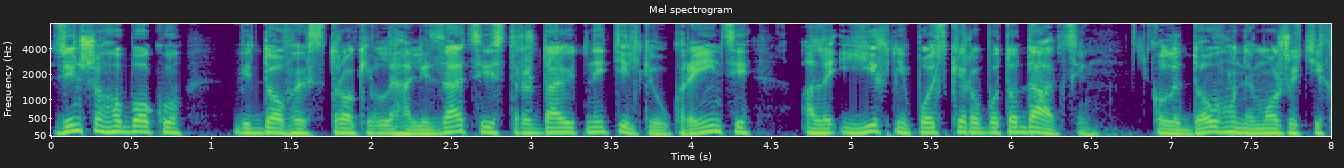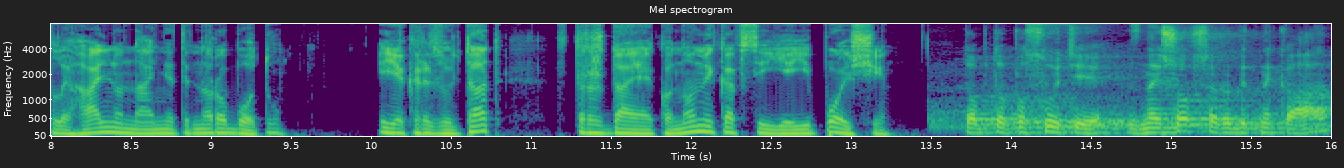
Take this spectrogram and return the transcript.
З іншого боку, від довгих строків легалізації страждають не тільки українці, але і їхні польські роботодавці, коли довго не можуть їх легально найняти на роботу. І як результат страждає економіка всієї Польщі. Тобто, по суті, знайшовши робітника,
